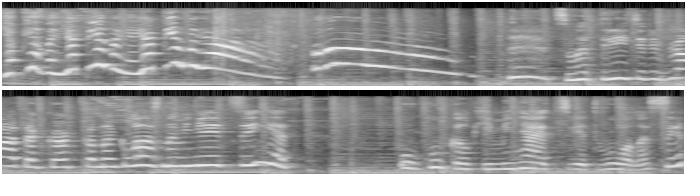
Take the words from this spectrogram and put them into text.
я первая, я первая, я первая. Смотрите, ребята, как она классно меняет цвет. У куколки меняют цвет волосы,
